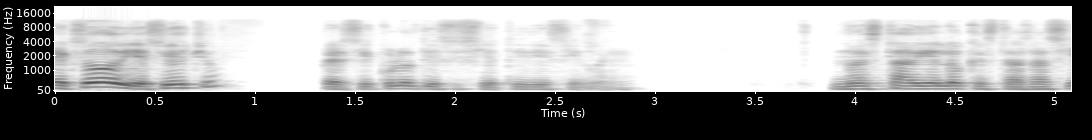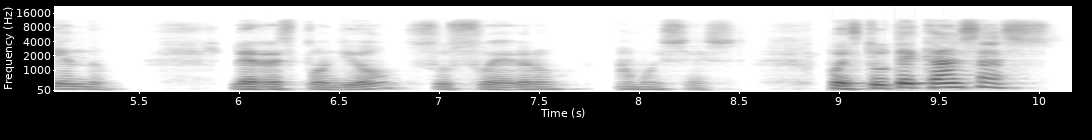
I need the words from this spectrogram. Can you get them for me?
Éxodo 18, versículos 17 y 19. No está bien lo que estás haciendo, le respondió su suegro a Moisés. Pues tú te cansas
